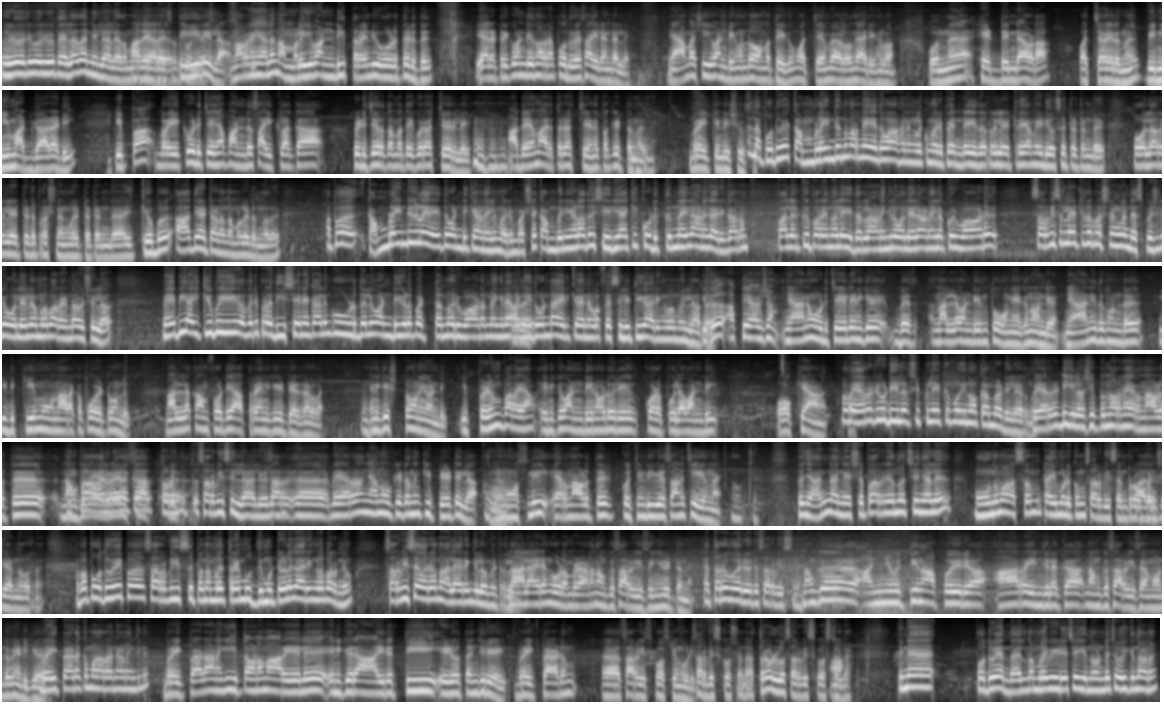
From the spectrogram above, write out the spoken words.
ഒരു ഒരു ഒരു വില തന്നെ ഇല്ല അല്ലേ അതെ അതെ. തീരെ ഇല്ല. എന്ന് പറഞ്ഞു കഴിഞ്ഞാൽ നമ്മൾ ഈ വണ്ടി ഇത്രയും രൂപ കൊടുത്തെടുത്ത് ഈ ഇലക്ട്രിക് വണ്ടി എന്ന് പറഞ്ഞാൽ പൊതുവേ സൈലന്റ് അല്ലേ? ഞാൻ പക്ഷേ ഈ വണ്ടിയും കൊണ്ട് പോകുമ്പോഴത്തേക്കും ഒച്ചയും വേളവും കാര്യങ്ങളുമാണ്. ഒന്ന് ഹെഡിന്റെ അവിടെ ഒച്ച വരുന്നത് പിന്നെ ഈ മഡ്ഗാർഡ് അടി. ഇപ്പം ബ്രേക്ക് പിടിച്ചു കഴിഞ്ഞാൽ പണ്ട് സൈക്കിളൊക്കെ പിടിച്ച് നിർത്തുമ്പോഴത്തേക്കും ഒരു ഒച്ച വരില്ലേ അതേ ഒരു ഒച്ചയാണ് ഇപ്പൊ കിട്ടുന്നത് ബ്രേക്കിന്റെ ഇഷ്യൂസ് അല്ല പൊതുവെ കംപ്ലൈന്റ് എന്ന് പറഞ്ഞാൽ ഏത് വാഹനങ്ങൾക്കും വരും. ഇപ്പോൾ എന്റെ ഇത് റിലേറ്റഡ് ഞാൻ വീഡിയോസ് ഇട്ടിട്ടുണ്ട്. ഓല റിലേറ്റഡ് പ്രശ്നങ്ങൾ ഇട്ടിട്ടുണ്ട്. ഐ ക്യൂബ് ആദ്യമായിട്ടാണ് നമ്മൾ ഇടുന്നത്. അപ്പോൾ കംപ്ലൈന്റുകൾ ഏത് വണ്ടിക്കാണെങ്കിലും വരും. പക്ഷേ കമ്പനികൾ അത് ശരിയാക്കി കൊടുക്കുന്നതിലാണ് കാര്യം. കാരണം പലർക്കും ഈ പറയുന്ന പോലെ ഇതറിലാണെങ്കിലും ഓലയിലാണെങ്കിലും ഒക്കെ ഒരുപാട് സർവീസ് റിലേറ്റഡ് പ്രശ്നങ്ങളുണ്ട്. എസ്പെഷ്യലി ഓലയിൽ നമ്മൾ പറയേണ്ട ആവശ്യമില്ല. മേ ബി ഐ ക്യൂബ് ഈ അവർ പ്രതീക്ഷേനേക്കാളും കൂടുതൽ വണ്ടികൾ പെട്ടെന്ന് ഒരുപാടെണ്ണം ഇങ്ങനെ ഇറങ്ങിയതുകൊണ്ടായിരിക്കും അതിനുള്ള ഫെസിലിറ്റി കാര്യങ്ങളൊന്നും ഇല്ലാത്തത്. ഇത് അത്യാവശ്യം ഞാൻ ഓടിച്ചതിൽ എനിക്ക് ബസ് നല്ല വണ്ടി എന്ന് തോന്നിയേക്കുന്ന വണ്ടിയാണ്. ഞാൻ ഇത് കൊണ്ട് ഇടുക്കി മൂന്നാറൊക്കെ പോയിട്ടുമുണ്ട് നല്ല കംഫർട്ട് യാത്ര എനിക്ക് കിട്ടിയിട്ടുള്ളത്. എനിക്ക് ഇഷ്ടമാണ് ഈ വണ്ടി. ഇപ്പോഴും പറയാം എനിക്ക് വണ്ടീനോട് ഒരു കുഴപ്പമില്ല. വണ്ടി ഓക്കെ ആണ്. അപ്പൊ വേറൊരു ഡീലർഷിപ്പിലേക്ക് പോയി നോക്കാൻ പാടില്ലായിരുന്നു. വേറൊരു ഡീലർഷിപ്പ് എന്ന് പറഞ്ഞാൽ എറണാകുളത്ത് നമുക്ക് വേറെ സർവീസ് ഇല്ല വേറെ ഞാൻ നോക്കിയിട്ടൊന്നും കിട്ടിയിട്ടില്ല. മോസ്റ്റ്ലി എറണാകുളത്ത് കൊച്ചിൻ ടി വി എസ് ആണ് ചെയ്യുന്നത് ഓക്കെ ഇപ്പൊ ഞാൻ അന്വേഷിച്ചപ്പോൾ പറഞ്ഞതെന്ന് വെച്ച് കഴിഞ്ഞാൽ മൂന്ന് മാസം ടൈം എടുക്കും സർവീസ് സെന്റർ ഓപ്പൺ ചെയ്യാന്ന് പറഞ്ഞത് അപ്പോൾ പൊതുവേ ഇപ്പോൾ സർവീസ് ഇപ്പോൾ നമ്മൾ ഇത്രയും ബുദ്ധിമുട്ടുകൾ കാര്യങ്ങൾ പറഞ്ഞു. സർവീസ് ഓരോ നാലായിരം കിലോമീറ്റർ നാലായിരം കൂടുമ്പോഴാണ് നമുക്ക് സർവീസിങ് കിട്ടുന്നത്. എത്ര രൂപ വരും ഒരു സർവീസിന്? നമുക്ക് അഞ്ഞൂറ്റി നാൽപ്പത് രൂപ ആ റേഞ്ചിലൊക്കെ നമുക്ക് സർവീസ് എമൗണ്ട് മേടിക്കും ബ്രേക്ക് പാഡൊക്കെ മാറാനാണെങ്കിൽ ബ്രേക്ക് പാഡ് ആണെങ്കിൽ ഈ തവണ മാറിയാൽ എനിക്കൊരു ആയിരത്തി എഴുപത്തഞ്ച് രൂപയായി. ബ്രേക്ക് പാഡും സർവീസ് കോസ്റ്റും കൂടി. സർവീസ് കോസ്റ്റ് ഉണ്ട്. അത്രേ ഉള്ളൂ സർവീസ് കോസ്റ്റ് അല്ലേ? പിന്നെ പൊതുവേ എന്തായാലും നമ്മൾ ഈ വീഡിയോ ചെയ്യുന്നതുകൊണ്ട് ചോദിക്കുന്നതാണ്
